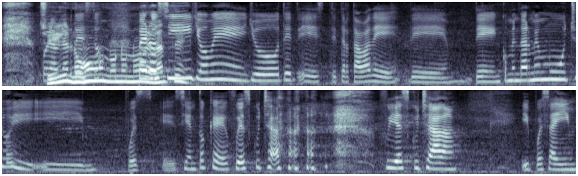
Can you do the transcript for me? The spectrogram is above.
sí, no, no, no, no, Pero sí, yo me, yo este, trataba de, de, encomendarme mucho y, pues eh, siento que fui escuchada, fui escuchada. Y pues ahí,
